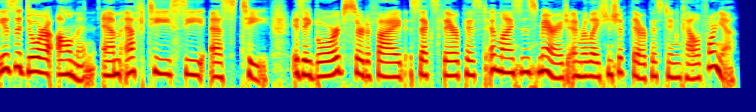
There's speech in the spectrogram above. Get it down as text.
Isadora Alman, MFTCST, is a board certified sex therapist and licensed marriage and relationship therapist in California.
